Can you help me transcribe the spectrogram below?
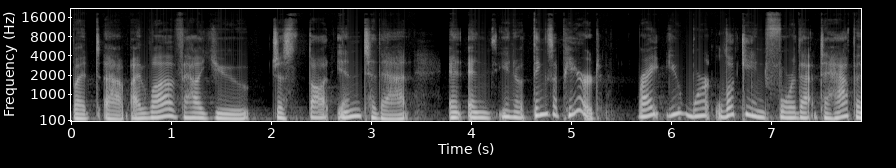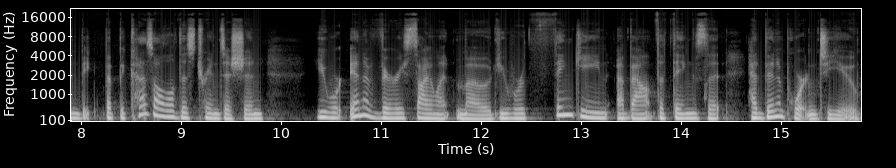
But uh, I love how you just thought into that and and you know, things appeared right? You weren't looking for that to happen, but because all of this transition, you were in a very silent mode. You were thinking about the things that had been important to you.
